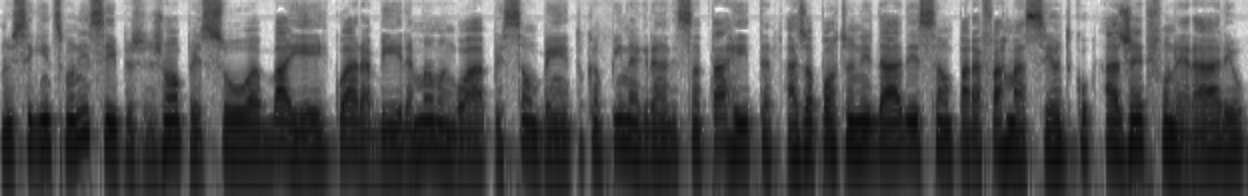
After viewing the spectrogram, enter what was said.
nos seguintes municípios: João Pessoa, Bahia, Guarabira, Mamanguape, São Bento, Campina Grande e Santa Rita. As oportunidades oportunidades são para farmacêutico, agente funerário,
